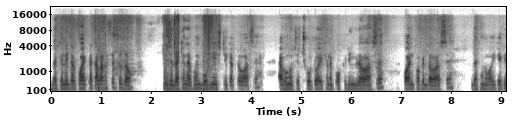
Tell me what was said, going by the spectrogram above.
দেখেন এটার কয়েকটা কালার আছে একটু দাও। এই যে দেখেন এখন বডি স্টিকারটাও আছে এবং হচ্ছে ছোট এখানে পকেটিং দেওয়া আছে। কয়েন পকেট দেওয়া আছে। দেখেন ওয়াই কেকে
